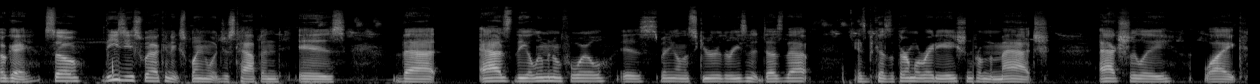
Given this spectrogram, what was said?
Okay, so the easiest way I can explain what just happened is that as the aluminum foil is spinning on the skewer, the reason it does that is because the thermal radiation from the match actually like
